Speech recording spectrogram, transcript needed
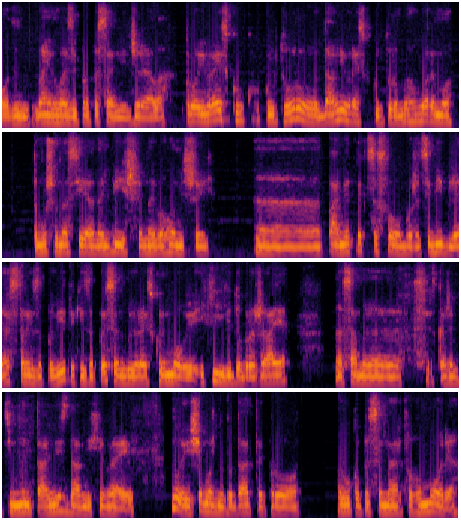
От, маю увазі про писемні джерела. Про єврейську культуру, давню єврейську культуру ми говоримо, тому що в нас є найбільший, найвагоміший е, пам'ятник це слово Боже, це Біблія, старий заповіт, який записаний єврейською мовою, який відображає е, саме, е, скажімо, цю ментальність давніх євреїв. Ну і ще можна додати про рукописи Мертвого моря,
